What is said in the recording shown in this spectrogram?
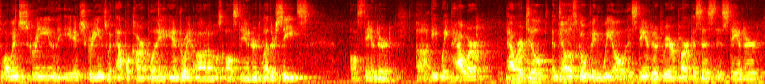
12 inch screen and the 8 inch screens with Apple CarPlay, Android Autos, all standard, leather seats, all standard, uh, 8 way power, Power tilt and telescoping wheel is standard. Rear park assist is standard,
